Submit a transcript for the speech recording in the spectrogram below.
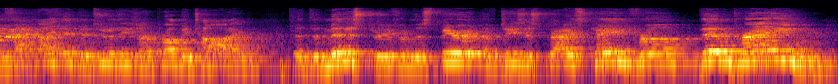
In fact, I think the two of these are probably tied. That the ministry from the Spirit of Jesus Christ came from them praying.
